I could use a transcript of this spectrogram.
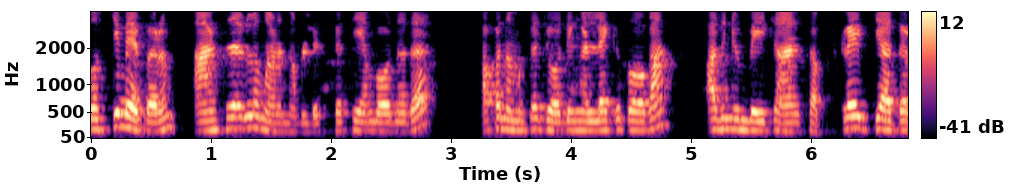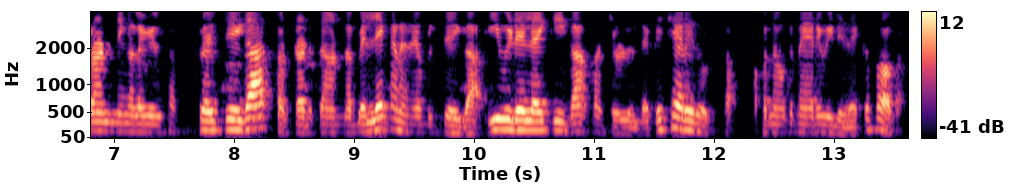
ക്വസ്റ്റ്യൻ പേപ്പറും ആൻസറുകളുമാണ് നമ്മൾ ഡിസ്കസ് ചെയ്യാൻ പോകുന്നത്. അപ്പോൾ നമുക്ക് ചോദ്യങ്ങളിലേക്ക് പോകാം. അതിനുമുമ്പ് ഈ ചാനൽ സബ്സ്ക്രൈബ് ചെയ്യാത്തവരാണ് നിങ്ങളെങ്കിൽ സബ്സ്ക്രൈബ് ചെയ്യുക. തൊട്ടടുത്ത് കാണുന്ന ബെല്ലേക്കാണ് എനേബിൾ ചെയ്യുക. ഈ വീഡിയോ ലൈക്ക് ചെയ്യുക മറ്റുള്ളവരിലേക്ക് ഷെയർ ചെയ്ത് കൊടുക്കുക. അപ്പോൾ നമുക്ക് നേരെ വീഡിയോയിലേക്ക് പോകാം.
